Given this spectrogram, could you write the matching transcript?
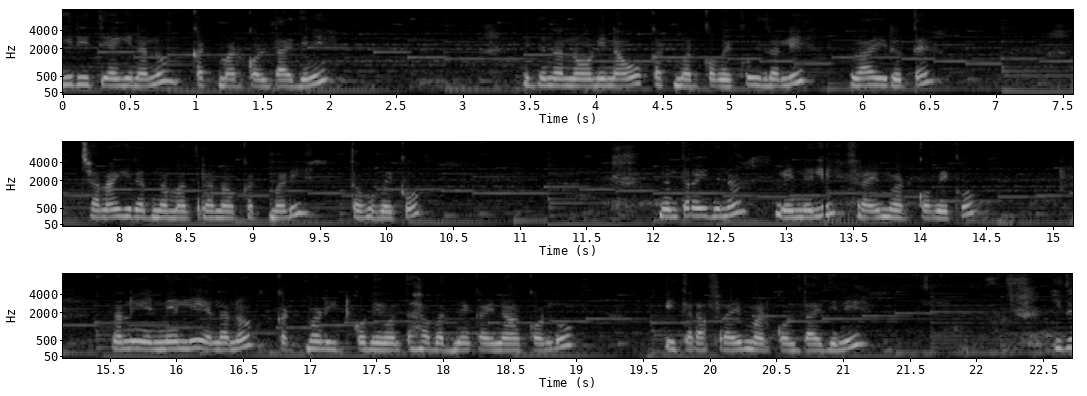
ಈ ರೀತಿಯಾಗಿ ನಾನು ಕಟ್ ಮಾಡ್ಕೊಳ್ತಾ ಇದ್ದೀನಿ. ಇದನ್ನು ನೋಡಿ ನಾವು ಕಟ್ ಮಾಡ್ಕೋಬೇಕು. ಇದರಲ್ಲಿ ಹುಳ ಇರುತ್ತೆ. ಚೆನ್ನಾಗಿರೋದನ್ನ ಮಾತ್ರ ನಾವು ಕಟ್ ಮಾಡಿ ತಗೋಬೇಕು. ನಂತರ ಇದನ್ನು ಎಣ್ಣೆಲಿ ಫ್ರೈ ಮಾಡ್ಕೋಬೇಕು. ನಾನು ಎಣ್ಣೆಯಲ್ಲಿ ಎಲ್ಲನೂ ಕಟ್ ಮಾಡಿ ಇಟ್ಕೊಂಡಿರುವಂತಹ ಬದನೆಕಾಯಿನ ಹಾಕ್ಕೊಂಡು ಈ ಥರ ಫ್ರೈ ಮಾಡ್ಕೊಳ್ತಾ ಇದ್ದೀನಿ. ಇದು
